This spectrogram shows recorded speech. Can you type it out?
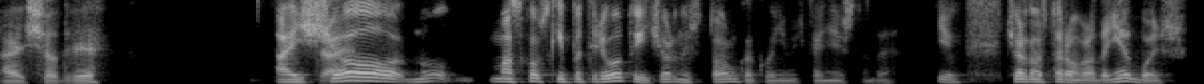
А еще две? А еще, ну, московские патриоты и черный шторм какой-нибудь, конечно, да. И черного шторма, правда, нет больше.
